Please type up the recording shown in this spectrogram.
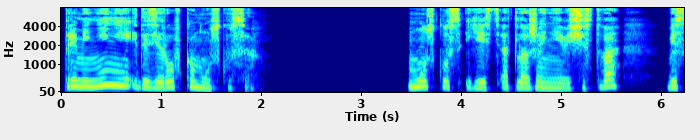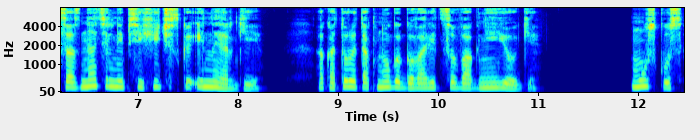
Применение и дозировка мускуса. Мускус есть отложение вещества бессознательной психической энергии, о которой так много говорится в агни-йоге. Мускус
